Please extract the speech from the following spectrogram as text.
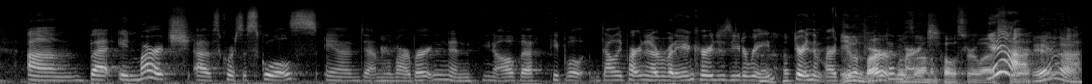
um, but in March, uh, of course, the schools and um, LeVar Burton and you know all the people, Dolly Parton and everybody encourages you to read during the March. Even month Bart of was March. on a poster last Yeah. year. Yeah.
